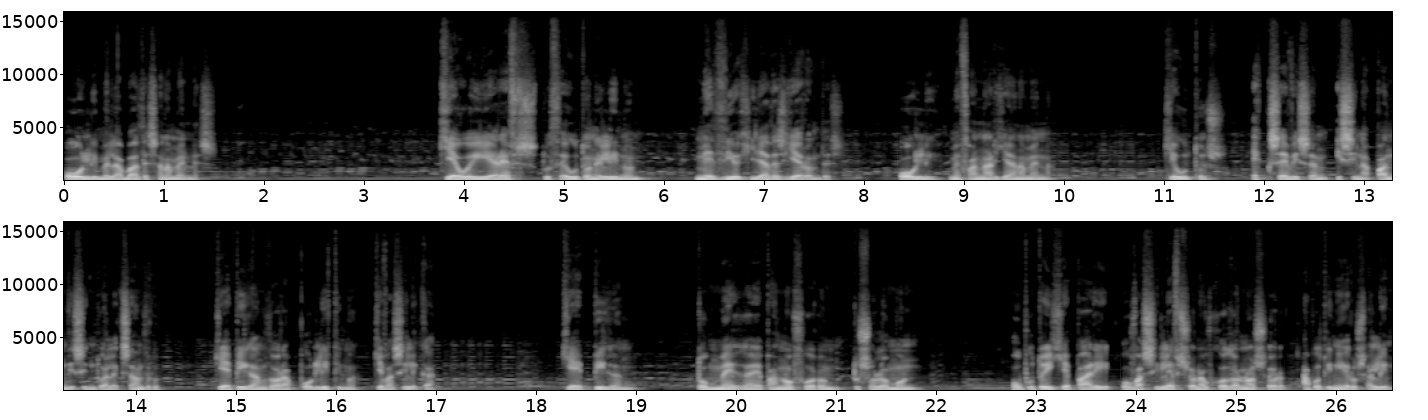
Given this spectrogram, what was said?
όλοι με λαμπάδες αναμένες. Και ο ιερεύς του Θεού των Ελλήνων, με δύο χιλιάδες γέροντες, όλοι με φανάρια αναμένα. Και ούτως εξέβησαν η συναπάντηση του Αλεξάνδρου και επήγαν δώρα πολύτιμα και βασιλικά. Και επήγαν το μέγα επανόφορον του Σολομών, όπου το είχε πάρει ο βασιλεύς ο Ναυχοδονόσορ από την Ιερουσαλήμ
